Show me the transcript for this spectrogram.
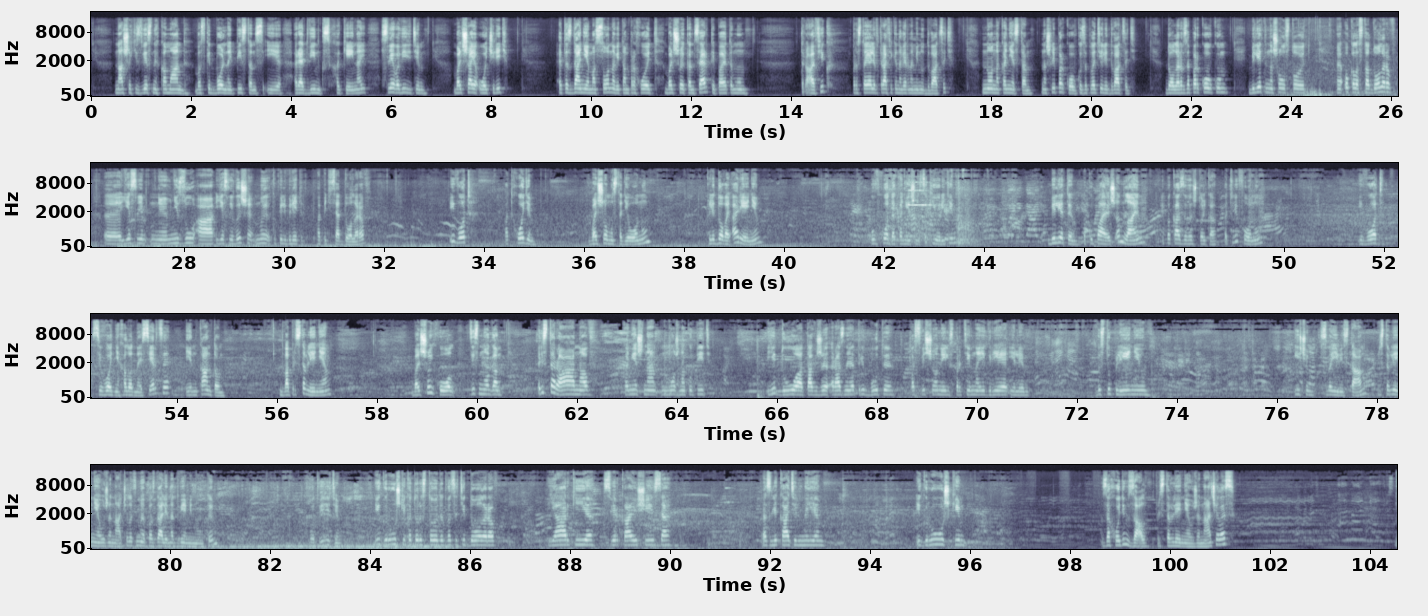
наших известных команд баскетбольной Pistons и Red Wings хоккейной. Слева видите большая очередь. Это здание масонов, и там проходит большой концерт, и поэтому трафик. Простояли в трафике, наверное, минут 20 но наконец-то нашли парковку, заплатили 20 долларов за парковку. Билеты на шоу стоят э, около 100 долларов, э, если внизу, а если выше, мы купили билеты по 50 долларов. И вот подходим к большому стадиону, к ледовой арене. У входа, конечно, security. Билеты покупаешь онлайн и показываешь только по телефону. И вот сегодня «Холодное сердце» и «Инканто». Два представления. Большой холл. Здесь много ресторанов. Конечно, можно купить еду, а также разные атрибуты, посвященные или спортивной игре, или выступлению ищем свои места. Представление уже началось, мы опоздали на две минуты. Вот видите, игрушки, которые стоят до 20 долларов, яркие, сверкающиеся, развлекательные игрушки. Заходим в зал, представление уже началось.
